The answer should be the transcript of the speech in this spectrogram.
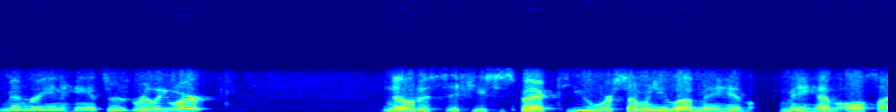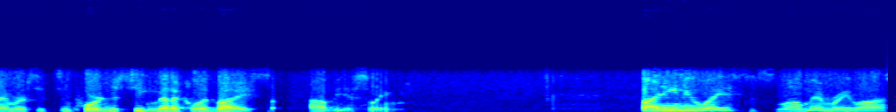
memory enhancers really work. Notice if you suspect you or someone you love may have may have Alzheimer's, it's important to seek medical advice, obviously. Finding new ways to slow memory loss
